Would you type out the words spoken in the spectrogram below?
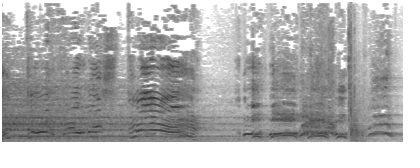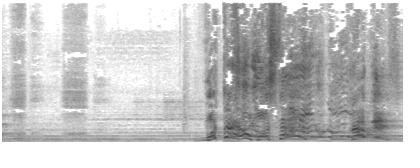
What the hell is that? Oh, oh, oh, oh. What the hell was that? I don't know. Grab this.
